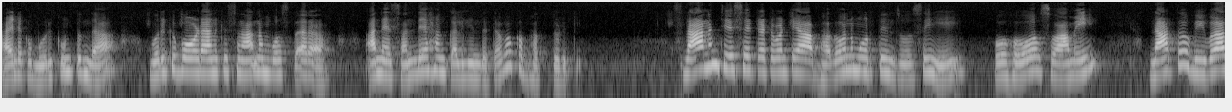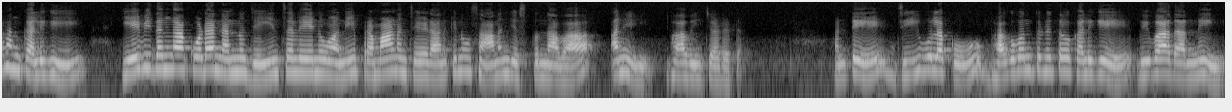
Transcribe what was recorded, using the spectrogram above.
ఆయనకు మురికి ఉంటుందా మురికిపోవడానికి స్నానం పోస్తారా? అనే సందేహం కలిగిందట ఒక భక్తుడికి. స్నానం చేసేటటువంటి ఆ భగవన్మూర్తిని చూసి ఓహో స్వామి నాతో వివాదం కలిగి ఏ విధంగా కూడా నన్ను జయించలేను అని ప్రమాణం చేయడానికి నువ్వు స్నానం చేస్తున్నావా? అని భావించాడట. అంటే జీవులకు భగవంతునితో కలిగే వివాదాన్ని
